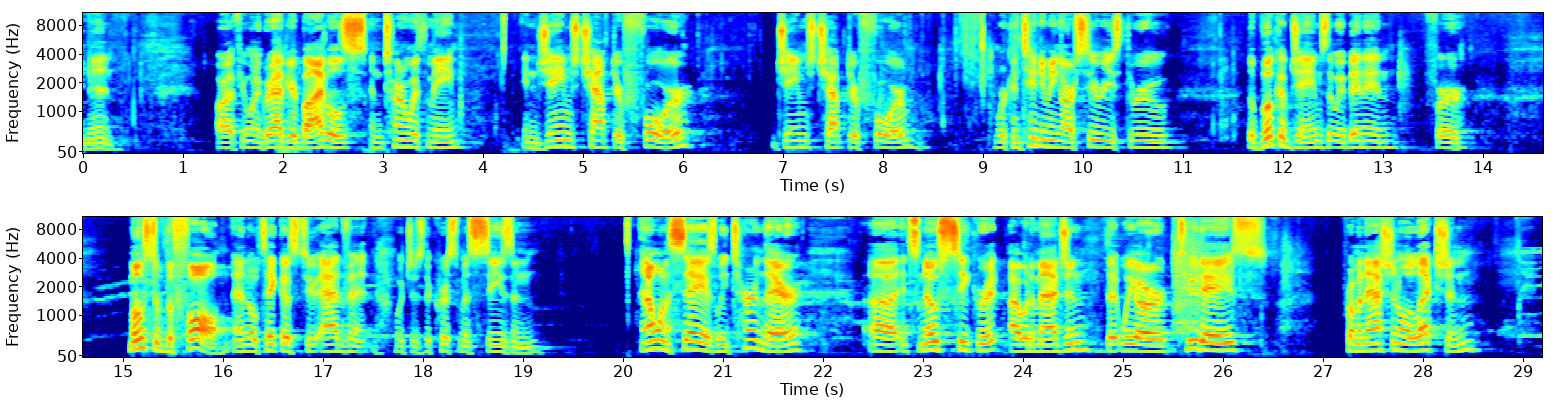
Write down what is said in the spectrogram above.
Amen. All right, if you want to grab your Bibles and turn with me in James chapter 4. James chapter 4. We're continuing our series through the book of James that we've been in for most of the fall, and it'll take us to Advent, which is the Christmas season. And I want to say, as we turn there, uh, it's no secret, I would imagine, that we are two days from a national election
